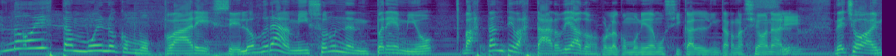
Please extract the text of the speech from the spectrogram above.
no es tan bueno como parece. Los Grammy son un premio bastante bastardeados por la comunidad musical internacional. De hecho, hay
